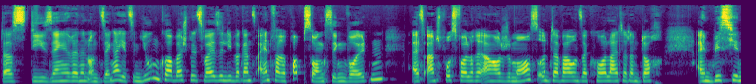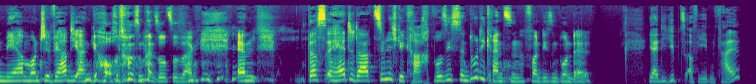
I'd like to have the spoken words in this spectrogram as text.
dass die Sängerinnen und Sänger jetzt im Jugendchor beispielsweise lieber ganz einfache Popsongs singen wollten als anspruchsvollere Arrangements und da war unser Chorleiter dann doch ein bisschen mehr Monteverdi angehaucht, muss man so zu sagen. ähm, das hätte da ziemlich gekracht. Wo siehst denn du die Grenzen von diesem Bundell? Ja, die gibt es auf jeden Fall.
